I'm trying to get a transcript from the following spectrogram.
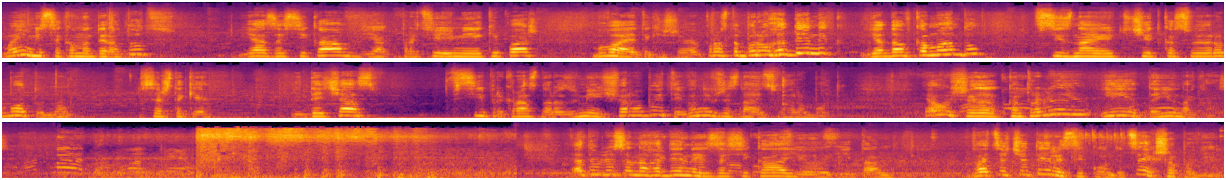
моє місце командира тут. Я засікав, як працює мій екіпаж. Буває таке, що я просто беру годинник, я дав команду, всі знають чітко свою роботу. Ну, все ж таки, йде час, всі прекрасно розуміють, що робити, і вони вже знають свою роботу. Я лише контролюю і даю накази. Я дивлюся на годинник, засікаю і там 24 секунди, це якщо повільно.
